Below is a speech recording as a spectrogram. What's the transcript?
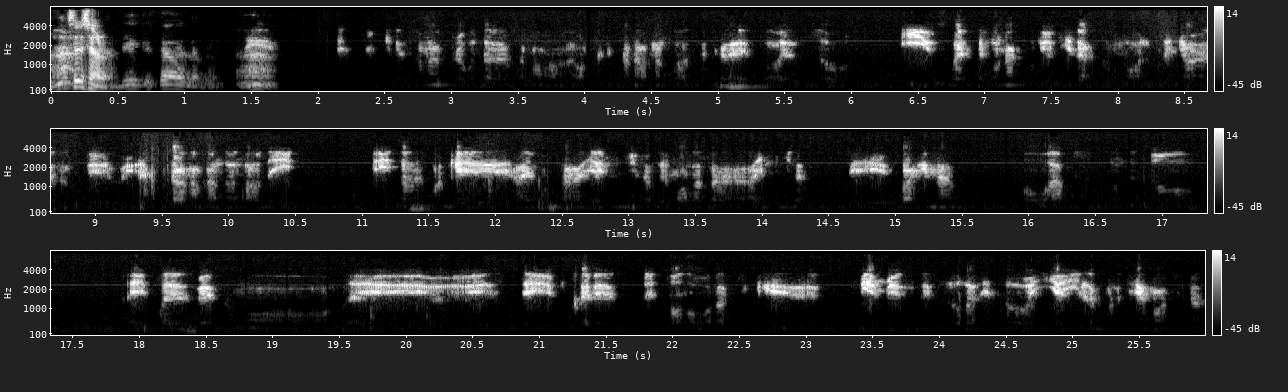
Ajá, Sí, señor. que estaba la- ajá. Es una pregunta, bueno, ahorita que están hablando acerca de todo eso, y tengo una curiosidad como el señor que estaban hablando, ¿no? De, ¿sabes por qué hay, mucha- hay muchas de moda, la- hay muchas páginas o apps donde tú puedes ver como mujeres de todo, así que bien, bien desnudas y todo, y ahí la policía no hace nada?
